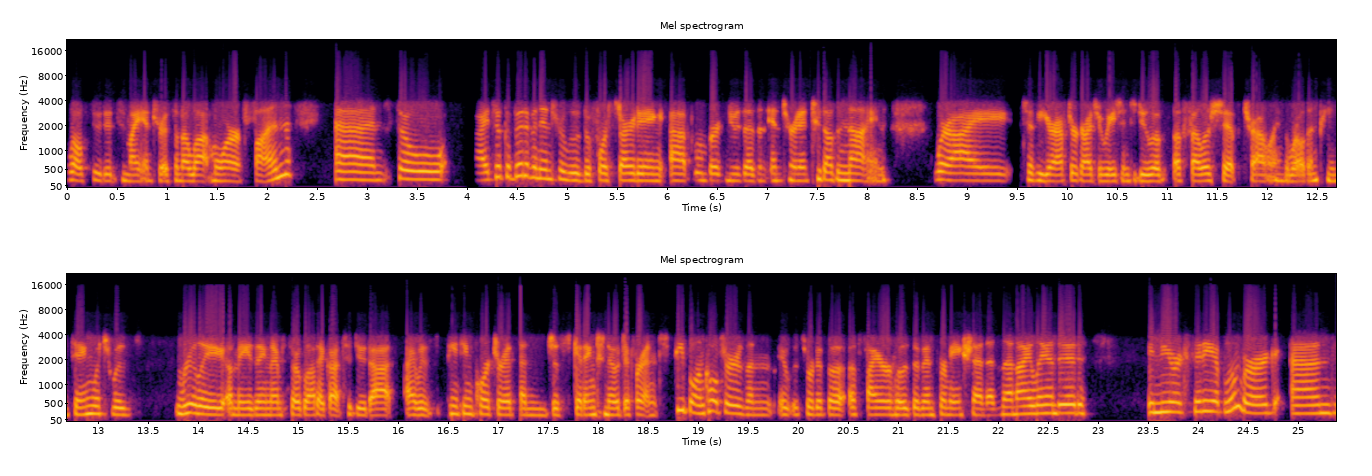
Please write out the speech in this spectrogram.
well suited to my interests and a lot more fun. And so I took a bit of an interlude before starting at Bloomberg News as an intern in 2009, where I took a year after graduation to do a, a fellowship traveling the world and painting, which was really amazing. I'm so glad I got to do that. I was painting portraits and just getting to know different people and cultures, and it was sort of a, a fire hose of information. And then I landed in New York City at Bloomberg, and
